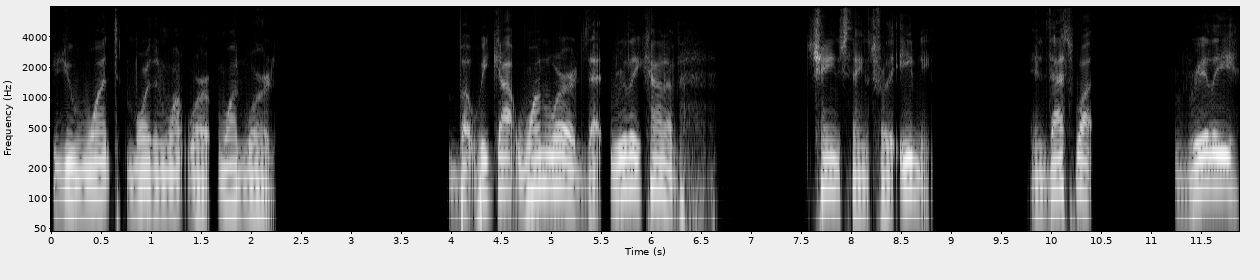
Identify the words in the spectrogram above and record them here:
you want more than one word. One word. But we got one word that really kind of changed things for the evening, and that's what really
